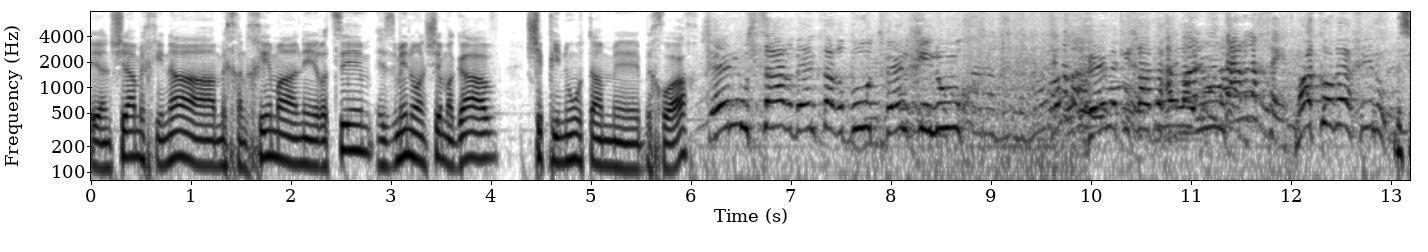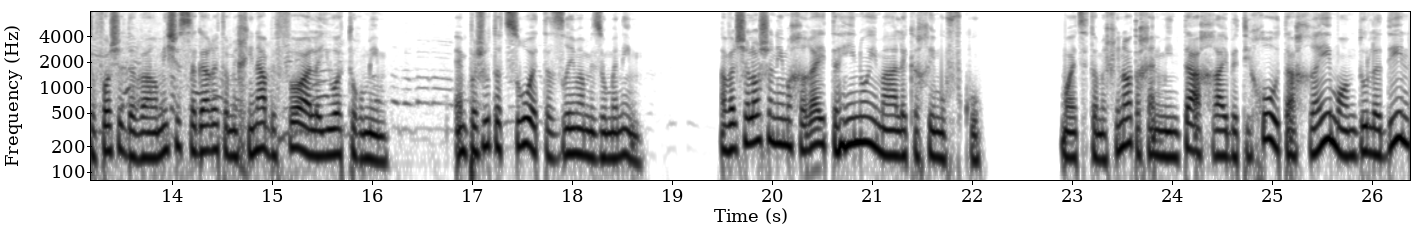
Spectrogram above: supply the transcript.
אנשי המכינה, המחנכים הנערצים, הזמינו אנשי מג"ב שפינו אותם אה, בכוח. שאין מוסר ואין תרבות ואין חינוך ואין לקיחת אחריות. מה קורה, אחינו? בסופו של דבר, מי שסגר את המכינה בפועל היו התורמים. הם פשוט עצרו את תזרים המזומנים. אבל שלוש שנים אחרי, תהינו אם הלקחים הופקו. מועצת המכינות אכן מינתה אחראי בטיחות, האחראים הועמדו לדין,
